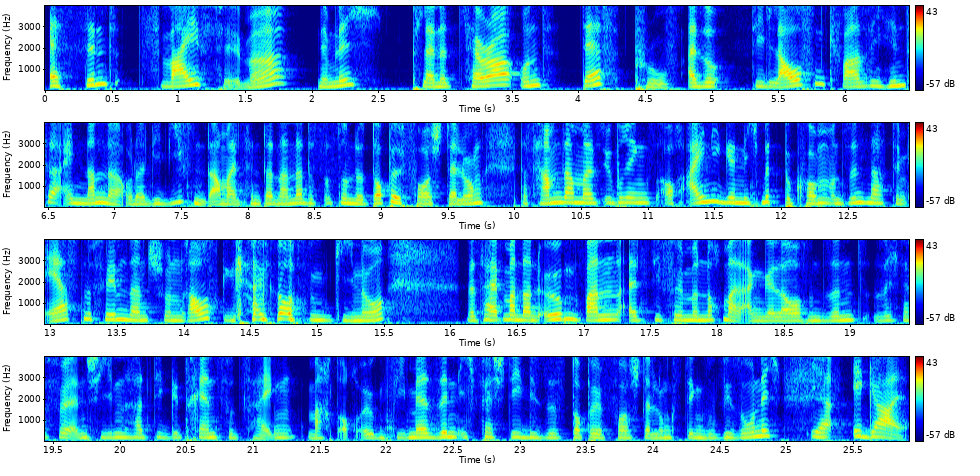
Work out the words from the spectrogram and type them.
Es sind zwei Filme, nämlich Planet Terror und Death Proof. Also die laufen quasi hintereinander oder die liefen damals hintereinander. Das ist so eine Doppelvorstellung. Das haben damals übrigens auch einige nicht mitbekommen und sind nach dem ersten Film dann schon rausgegangen aus dem Kino. Weshalb man dann irgendwann, als die Filme nochmal angelaufen sind, sich dafür entschieden hat, die getrennt zu zeigen. Macht auch irgendwie mehr Sinn. Ich verstehe dieses Doppelvorstellungsding sowieso nicht. Ja. Egal.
